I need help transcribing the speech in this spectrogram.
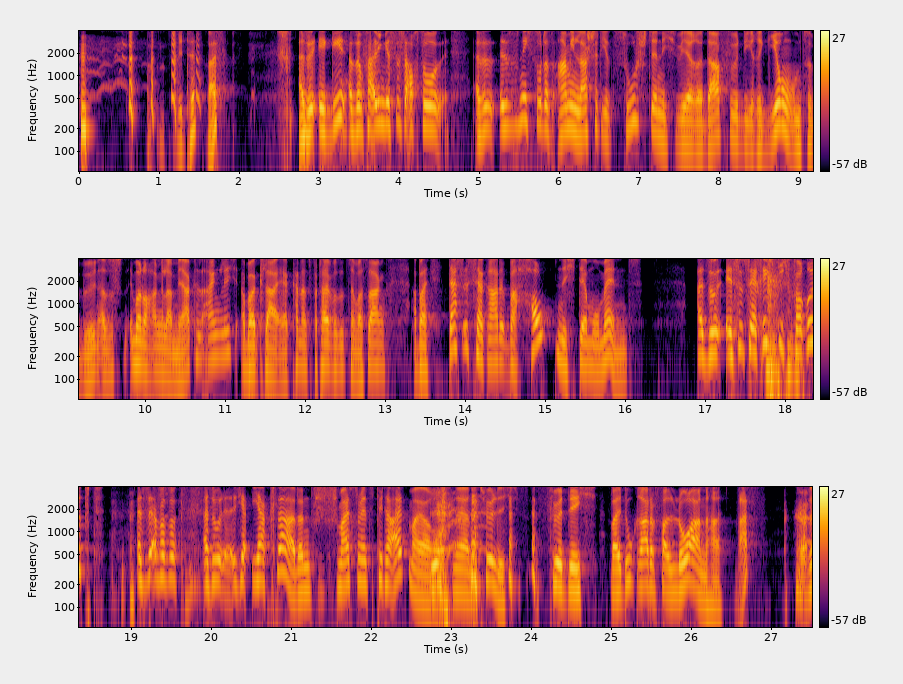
Bitte? Was? Also er geht, also vor allen Dingen ist es auch so, also es ist nicht so, dass Armin Laschet jetzt zuständig wäre, dafür die Regierung umzubilden. Also es ist immer noch Angela Merkel eigentlich, aber klar, er kann als Parteivorsitzender was sagen. Aber das ist ja gerade überhaupt nicht der Moment. Also es ist ja richtig verrückt. Es ist einfach so, also ja, ja klar, dann schmeißt du jetzt Peter Altmaier raus. Naja, natürlich. Für dich, weil du gerade verloren hast. Was? Also,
